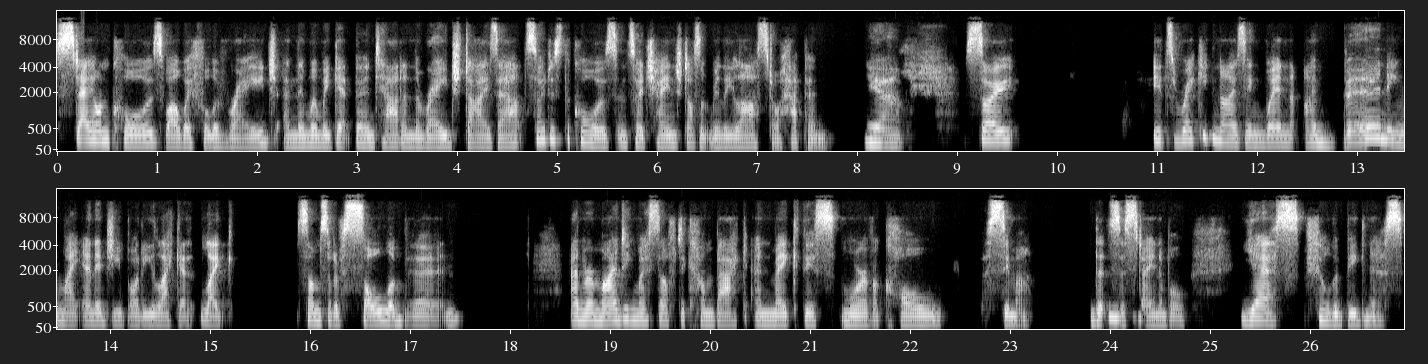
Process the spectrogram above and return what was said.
stay on cause while we're full of rage. And then when we get burnt out and the rage dies out, so does the cause. And so change doesn't really last or happen. Yeah. So it's recognizing when I'm burning my energy body like a like some sort of solar burn and reminding myself to come back and make this more of a coal simmer that's mm -hmm. sustainable. Yes, feel the bigness.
